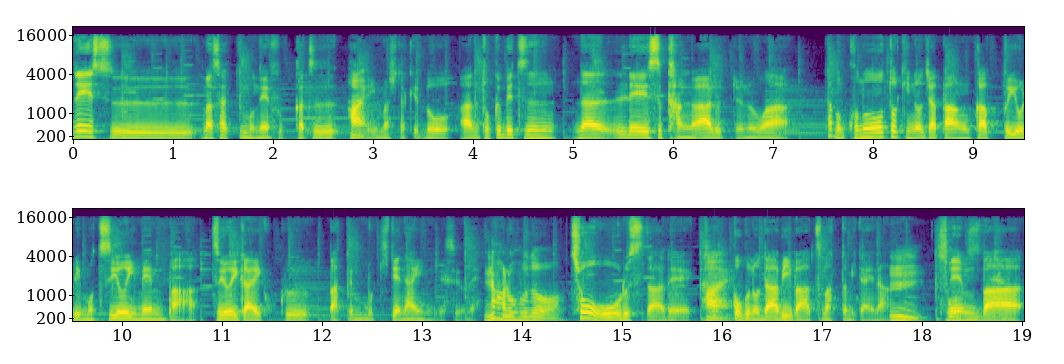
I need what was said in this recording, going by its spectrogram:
レース、まあ、さっきもね、復活はい言いましたけど、あの特別なレース感があるっていうのは、多分この時のジャパンカップよりも強いメンバー、強い外国馬ってもう来てないんですよね。なるほど。超オールスターではい各国のダービー馬集まったみたいなうん、そうメですねンバ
